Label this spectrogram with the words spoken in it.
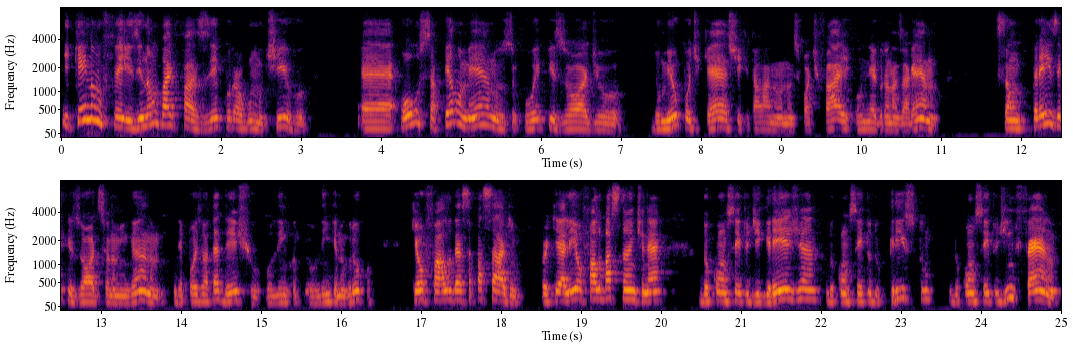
E quem não fez e não vai fazer por algum motivo, é, ouça pelo menos o episódio do meu podcast, que está lá no, no, Spotify, O Negro Nazareno. São três episódios, se eu não me engano, depois eu até deixo o link, o link no grupo, que eu falo dessa passagem, porque ali eu falo bastante, né? Do conceito de igreja, do conceito do Cristo, do conceito de inferno,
